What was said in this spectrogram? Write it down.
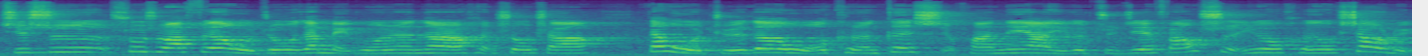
其实说实话，虽然我觉得我在美国人那儿很受伤，但我觉得我可能更喜欢那样一个直接方式，因为很有效率。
